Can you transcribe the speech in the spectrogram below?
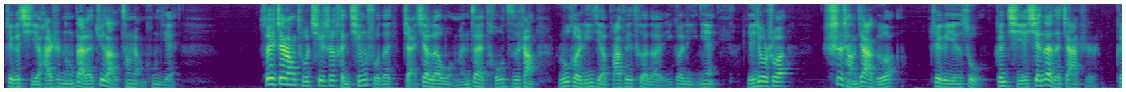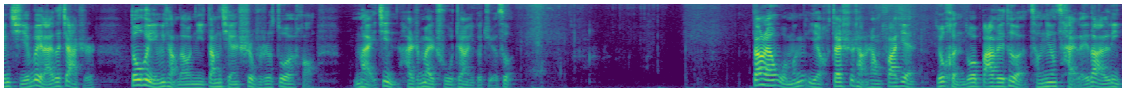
这个企业还是能带来巨大的增长空间。所以这张图其实很清楚地展现了我们在投资上如何理解巴菲特的一个理念，也就是说市场价格。这个因素跟企业现在的价值、跟企业未来的价值，都会影响到你当前是不是做好买进还是卖出这样一个决策。当然，我们也在市场上发现有很多巴菲特曾经踩雷的案例，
